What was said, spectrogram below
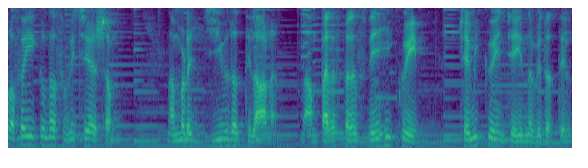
പ്രസംഗിക്കുന്ന സുവിശേഷം നമ്മുടെ ജീവിതത്തിലാണ്. നാം പരസ്പരം സ്നേഹിക്കുകയും ക്ഷമിക്കുകയും ചെയ്യുന്ന വിധത്തിൽ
